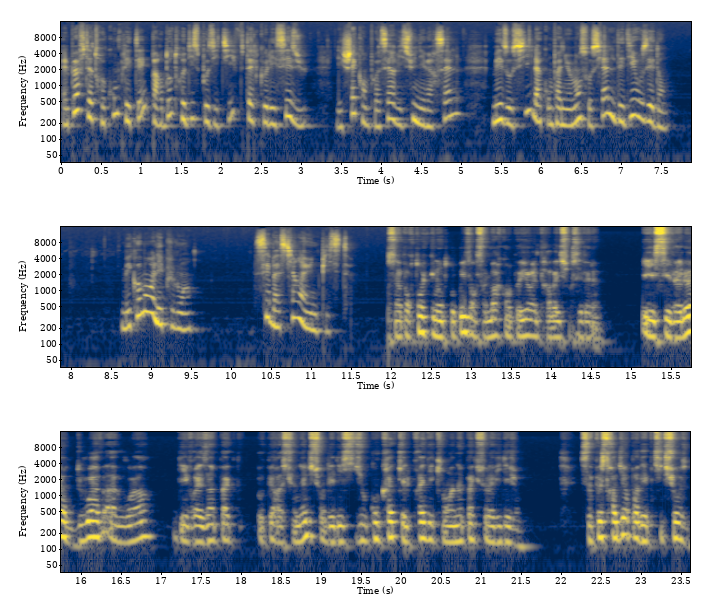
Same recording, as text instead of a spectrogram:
Elles peuvent être complétées par d'autres dispositifs tels que les CESU, les chèques emploi service universels, mais aussi l'accompagnement social dédié aux aidants. Mais comment aller plus loin? Sébastien a une piste. C'est important qu'une entreprise, dans sa marque employeur, elle travaille sur ses valeurs. Et ces valeurs doivent avoir des vrais impacts opérationnels sur des décisions concrètes qu'elles prennent et qui ont un impact sur la vie des gens. Ça peut se traduire par des petites choses,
